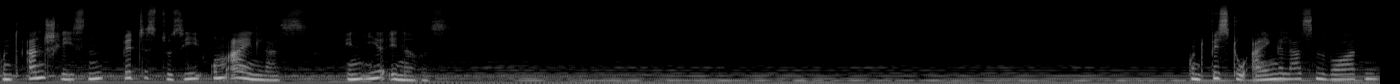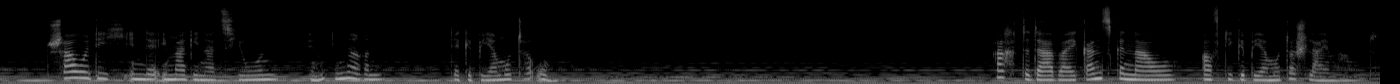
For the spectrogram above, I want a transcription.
Und anschließend bittest du sie um Einlass in ihr Inneres. Und bist du eingelassen worden, schaue dich in der Imagination im Inneren der Gebärmutter um. Achte dabei ganz genau auf die Gebärmutterschleimhaut.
